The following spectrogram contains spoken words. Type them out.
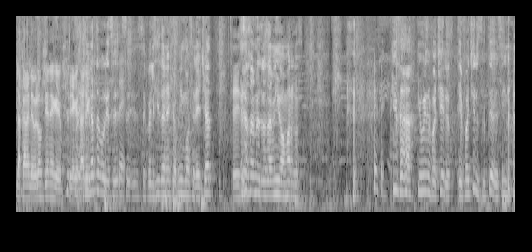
la cara de Lebron tiene que, tiene que Me salir. encanta porque se, Sí. se- se felicitan ellos mismos en el chat. sí. Esos son nuestros amigos, Marcos. ¿Qué, qué buenos facheros? El fachero es usted, vecino.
